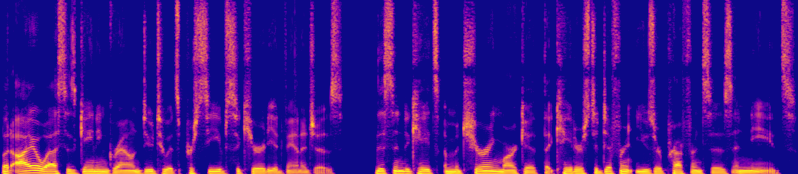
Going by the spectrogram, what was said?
but iOS is gaining ground due to its perceived security advantages. This indicates a maturing market that caters to different user preferences and needs.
